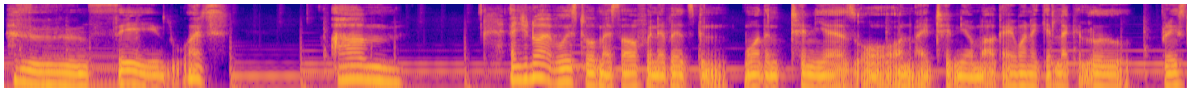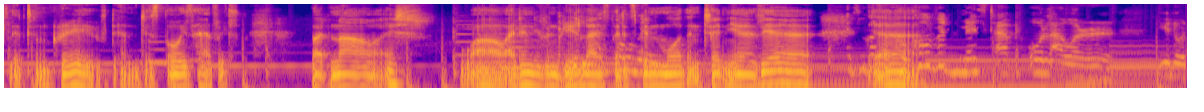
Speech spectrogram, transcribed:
This is insane. What? Um and you know I've always told myself whenever it's been more than 10 years or on my 10 year mark, I want to get like a little bracelet engraved and just always have it. But now, ish, wow, I didn't even realize that it's been more than 10 years. Yeah. It's because yeah. COVID messed up all our you know,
